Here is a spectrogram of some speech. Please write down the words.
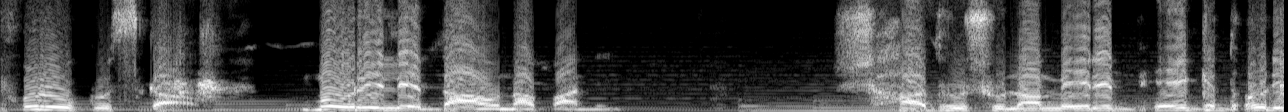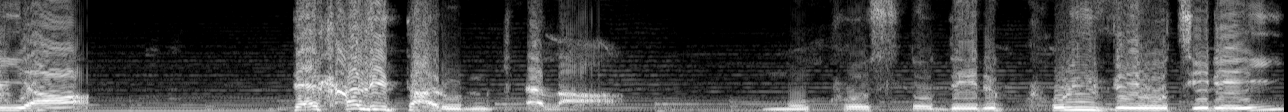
ভুরু কুচকাও, মরিলে দাও না পানি। সাধু সুনামের ভেগ ধরিয়া দেখালি তারুণ খেলা। মুখোশ তোদের খুলবে চিরেই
